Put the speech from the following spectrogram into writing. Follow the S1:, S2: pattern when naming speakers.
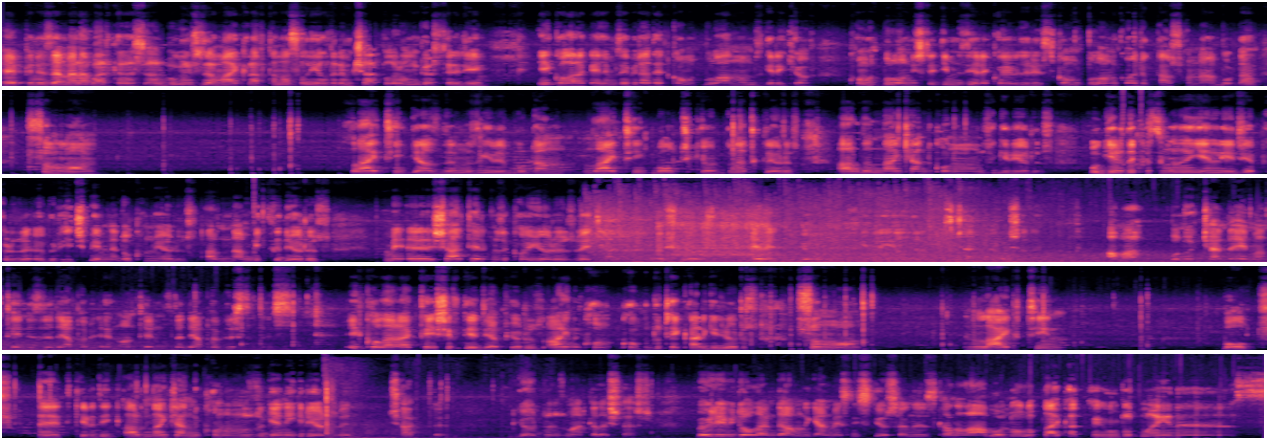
S1: Hepinize merhaba arkadaşlar. Bugün size Minecraft'ta nasıl yıldırım çarpılır onu göstereceğim. İlk olarak elimize bir adet komut bloğu almamız gerekiyor. Komut bloğunu istediğimiz yere koyabiliriz. Komut bloğunu koyduktan sonra buradan summon lighting yazdığımız gibi buradan lighting bolt çıkıyor. Buna tıklıyoruz. Ardından kendi konumumuzu giriyoruz. Bu girdi kısmını yenileyici yapıyoruz ve öbür hiçbirine dokunmuyoruz. Ardından bitti diyoruz. E, şalterimizi koyuyoruz ve çarpmaya başlıyoruz. Evet gördüğünüz gibi yıldırımımız çarpmaya başladı. Ama bunu kendi envanterinizde de yapabilir, envanterinizde de yapabilirsiniz. İlk olarak T-Shift diye de yapıyoruz. Aynı ko- komutu tekrar giriyoruz. Summon Lighting Bolt. Evet girdik. Ardından kendi konumumuzu gene giriyoruz ve çaktı. Gördünüz mü arkadaşlar? Böyle videoların devamını gelmesini istiyorsanız kanala abone olup like atmayı unutmayınız.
